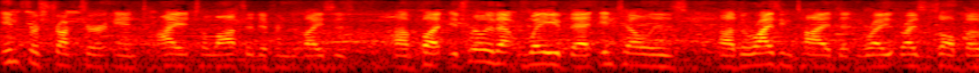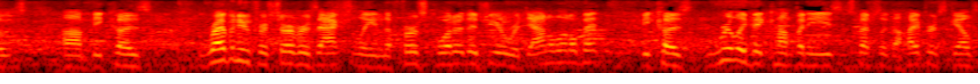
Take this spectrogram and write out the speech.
infrastructure and tie it to lots of different devices. Uh, but it's really that wave that Intel is uh, the rising tide that ri rises all boats uh, because revenue for servers actually in the first quarter this year were down a little bit because really big companies, especially the hyperscales,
